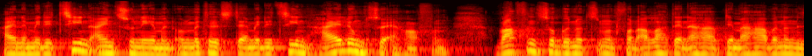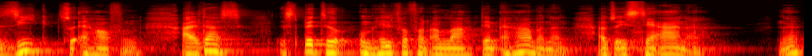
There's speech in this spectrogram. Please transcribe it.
eine Medizin einzunehmen und mittels der Medizin Heilung zu erhoffen, Waffen zu benutzen und von Allah dem Erhabenen Sieg zu erhoffen. All das ist Bitte um Hilfe von Allah dem Erhabenen, also Isti'ana. Ne?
